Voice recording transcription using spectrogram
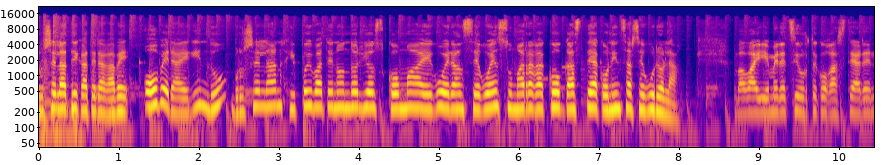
Bruselatik atera gabe, obera egin du, Bruselan jipoi baten ondorioz koma egoeran zegoen zumarragako gazteak onintza segurola. Ba bai, emeretzi urteko gaztearen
